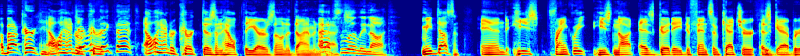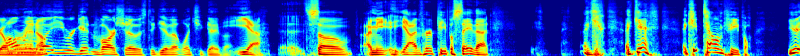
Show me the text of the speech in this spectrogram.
about Kirky. Alejandro Did you ever Kirk- think that? Alejandro Kirk doesn't help the Arizona Diamondbacks. Absolutely not. I mean, he doesn't. And he's frankly, he's not as good a defensive catcher as Gabriel Only Moreno. way you were getting Varsho is to give up what you gave up. Yeah. So, I mean, yeah, I've heard people say that. Again, I keep telling people, you're,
